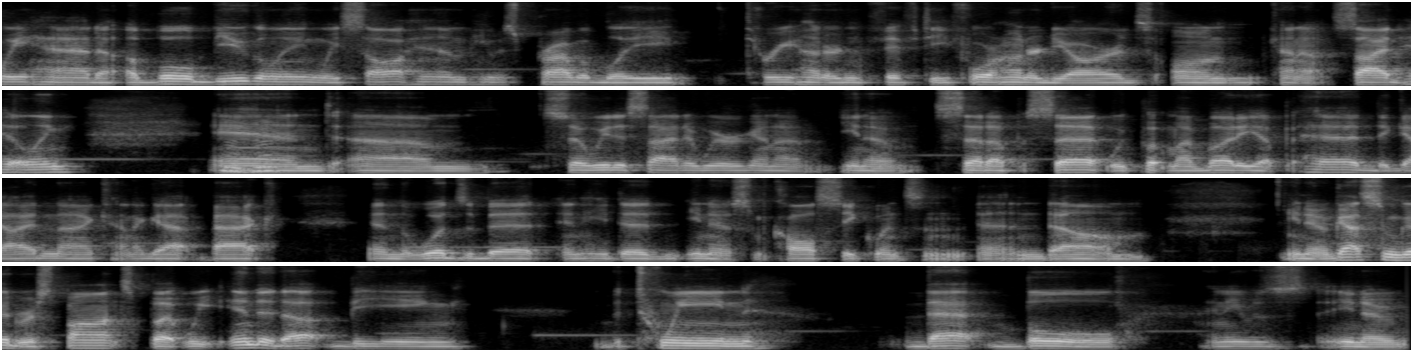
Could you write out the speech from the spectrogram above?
we had a bull bugling we saw him he was probably 350 400 yards on kind of side hilling mm-hmm. and um, so we decided we were gonna, you know, set up a set. We put my buddy up ahead. The guide and I kind of got back in the woods a bit, and he did, you know, some call sequence and and um, you know, got some good response. But we ended up being between that bull and he was, you know,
